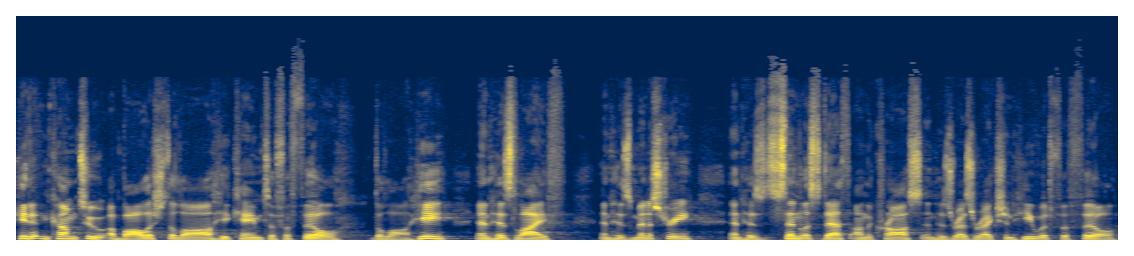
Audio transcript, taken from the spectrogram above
he didn't come to abolish the law, he came to fulfill the law. He, and his life and his ministry and his sinless death on the cross and his resurrection, he would fulfill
